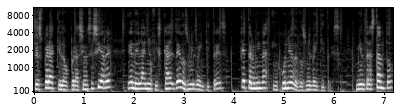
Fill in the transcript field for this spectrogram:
Se espera que la operación se cierre en el año fiscal de 2023 que termina en junio de 2023. Mientras tanto,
